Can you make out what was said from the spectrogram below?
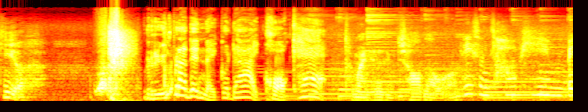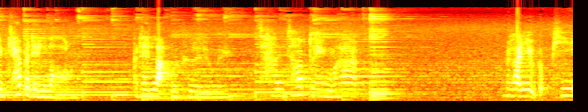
ขี้เหรอ หรือประเด็นไหนก็ได้ขอแค่ ทำไมเธอถึงชอบเราอะที่ฉันชอบพี่มันเป็นแค่ประเด็นรอง ประเด็นหลักมันคืออะไรรู้ไหมฉันชอบตัวเองมาก เวลาอยู่กับพี่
